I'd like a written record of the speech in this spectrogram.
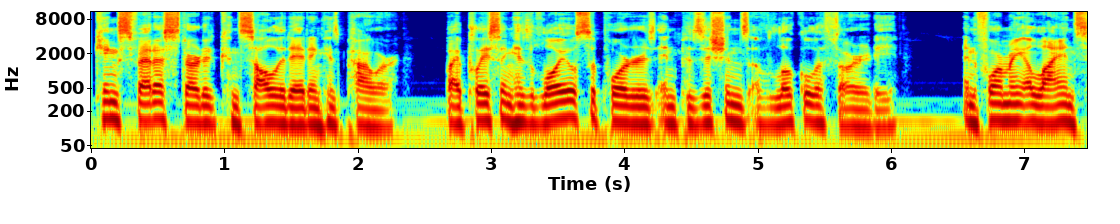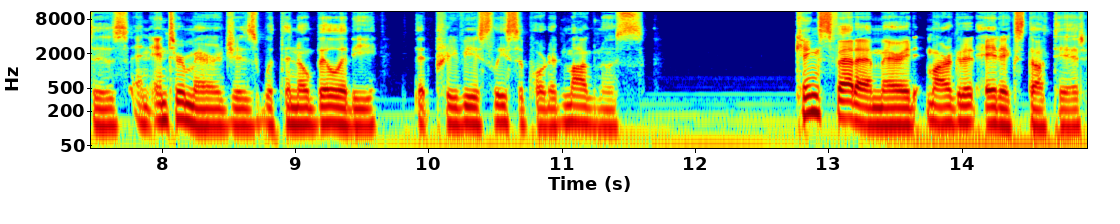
King Sverre started consolidating his power by placing his loyal supporters in positions of local authority and forming alliances and intermarriages with the nobility that previously supported Magnus. King Sverre married Margaret Eiriksdottir,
